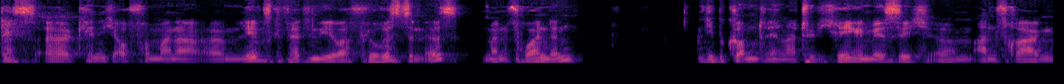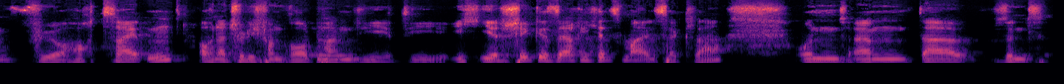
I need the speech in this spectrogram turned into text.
das äh, kenne ich auch von meiner ähm, Lebensgefährtin, die aber Floristin ist, meine Freundin. Die bekommt ja natürlich regelmäßig ähm, Anfragen für Hochzeiten, auch natürlich von Brautpaaren, die, die ich ihr schicke, sage ich jetzt mal, ist ja klar. Und ähm, da sind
